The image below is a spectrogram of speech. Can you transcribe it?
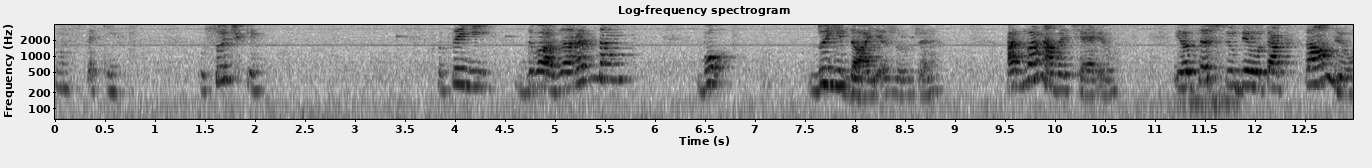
Ось такі кусочки. Оце їй два зараз дам, бо доїдаєш уже. А два на вечерю. І оце ж сюди отак ставлю.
